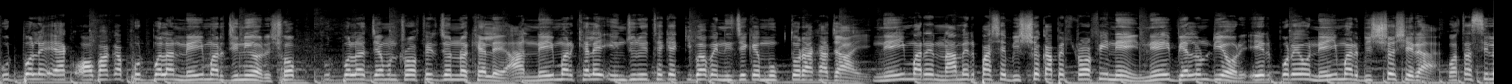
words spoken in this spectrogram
ফুটবলে এক অভাগা ফুটবলার নেইমার জুনিয়র। সব ফুটবলার যেমন ট্রফির জন্য খেলে, আর নেইমার খেলে ইনজুরি থেকে কীভাবে নিজেকে মুক্ত রাখা যায়? নেইমারের নামের পাশে বিশ্বকাপের ট্রফি নেই নেই ব্যালন্ডিয়র এরপরেও নেইমার বিশ্বসেরা। কথা ছিল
